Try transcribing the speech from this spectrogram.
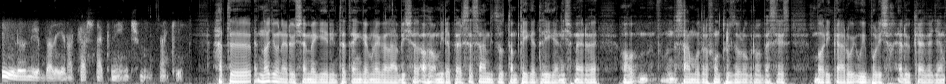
élő névből énekesnek nincs, mint neki. Hát nagyon erősen megérintett engem legalábbis, amire persze számítottam téged régen ismerve, a számodra fontos dologról beszélsz, Barikáról újból is elő kell vegyem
